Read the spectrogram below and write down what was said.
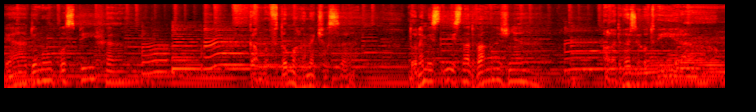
já domů pospíchám. Kam v tomhle nečase, to nemyslí snad vážně, ale dveře otvírám.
